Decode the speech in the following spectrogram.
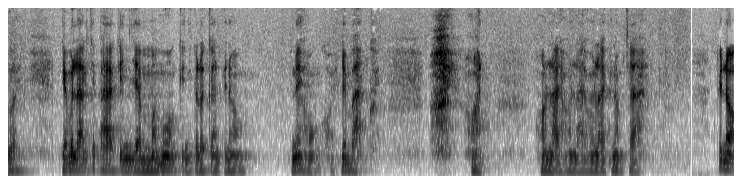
ด้วย เดี๋ยววันหลังจะพากินยำมะม่วงกินกันแล้วกันพี่น้องในห้องข่อยในบ้านข่อยเฮ้อนฮอนหลายฮอนหลายฮอนหลายพี่น้องจ้าพี่น้อง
